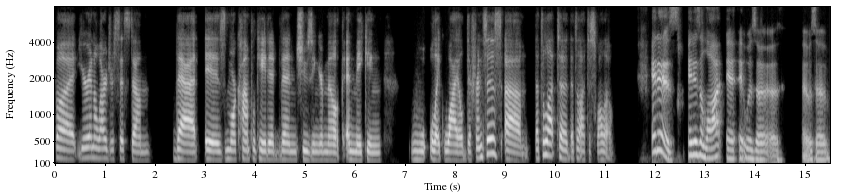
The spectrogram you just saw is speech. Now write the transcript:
but you're in a larger system that is more complicated than choosing your milk and making w- like wild differences um that's a lot to that's a lot to swallow. It is it is a lot it, it was a it was a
